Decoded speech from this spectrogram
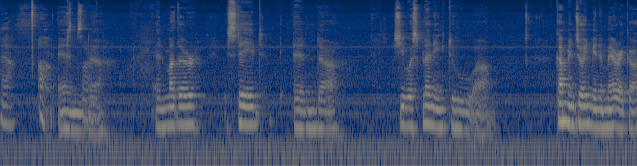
Yeah. Oh, and so sorry. Uh, and mother stayed and uh, she was planning to um, come and join me in America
